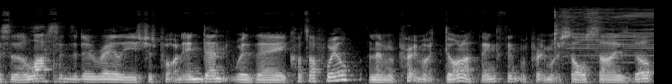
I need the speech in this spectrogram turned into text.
So the last thing to do really is just put an indent with a cut-off wheel and then we're pretty much done I think. I think we're pretty much all sized up.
